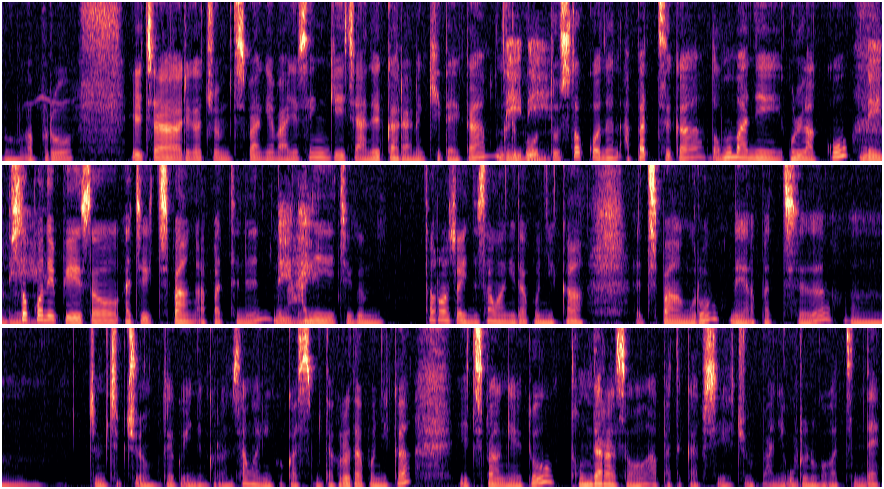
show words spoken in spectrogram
뭐 앞으로 일자리가 좀 지방에 많이 생기지 않을까라는 기대감 그리고 네네. 또 수도권은 아파트가 너무 많이 올랐고 네네. 수도권에 비해서 아직 지방 아파트는 네네. 많이 지금 떨어져 있는 상황이다 보니까 지방으로 네 아파트 어, 좀 집중되고 있는 그런 상황인 것 같습니다. 그러다 보니까 이 지방에도 덩달아서 아파트 값이 좀 많이 오르는 것 같은데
